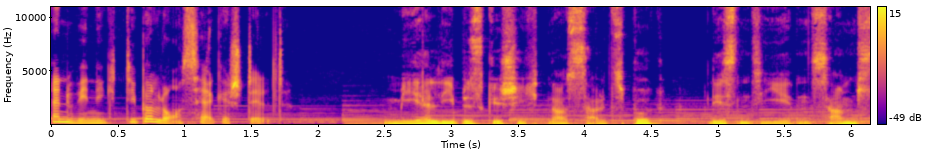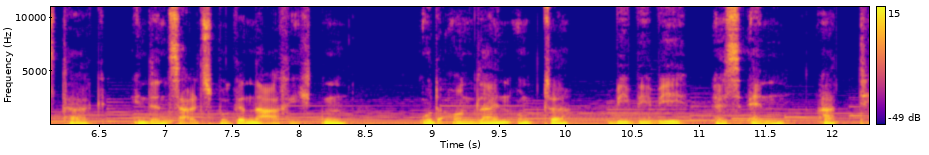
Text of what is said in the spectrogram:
ein wenig die Balance hergestellt. Mehr Liebesgeschichten aus Salzburg lesen Sie jeden Samstag in den Salzburger Nachrichten oder online unter www.sn.at.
